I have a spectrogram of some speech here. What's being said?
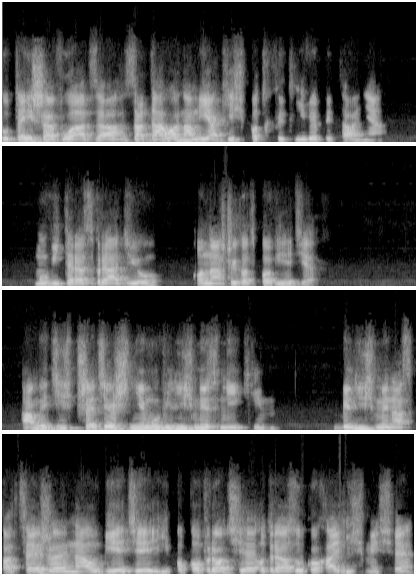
tutejsza władza zadała nam jakieś podchwytliwe pytania. Mówi teraz w radiu o naszych odpowiedziach. A my dziś przecież nie mówiliśmy z nikim. Byliśmy na spacerze, na obiedzie i po powrocie od razu kochaliśmy się.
